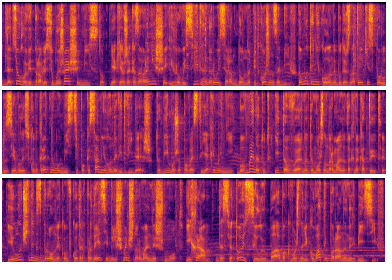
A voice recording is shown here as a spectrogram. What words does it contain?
Для цього відправлюсь у ближайше місто. Як я вже казав раніше, ігровий світ генерується рандомно під кожен забіг. Тому ти ніколи не будеш знати, які споруди з'явились в конкретному місці, поки сам його не відвідаєш. Тобі може повести, як і мені. Бо в мене тут і таверна, де можна нормально так накатити, і лучник з броником, в котрих продається більш-менш нормальний шмот, і храм, де святою силою бабок можна лікувати поранених бійців.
